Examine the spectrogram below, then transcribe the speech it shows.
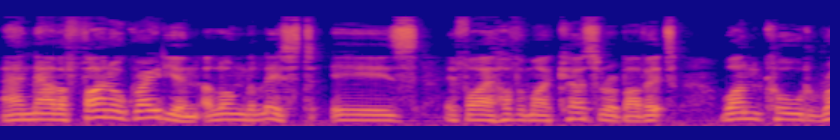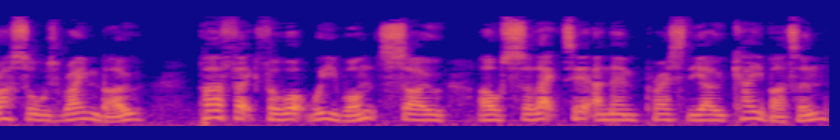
and now the final gradient along the list is, if I hover my cursor above it, one called Russell's Rainbow. Perfect for what we want, so I'll select it and then press the OK button.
